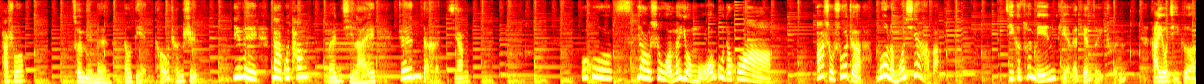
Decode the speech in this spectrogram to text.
他说。村民们都点头称是，因为那锅汤闻起来。真的很香。不过，要是我们有蘑菇的话，阿寿说着摸了摸下巴。几个村民舔了舔嘴唇，还有几个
